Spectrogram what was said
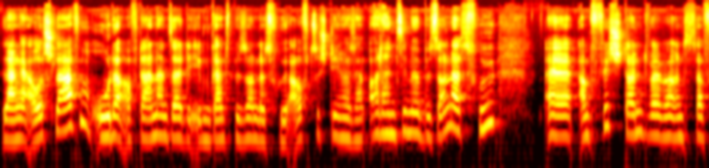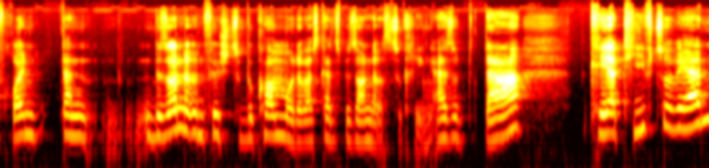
lange Ausschlafen oder auf der anderen Seite eben ganz besonders früh aufzustehen und sagen, oh, dann sind wir besonders früh äh, am Fischstand, weil wir uns da freuen, dann einen besonderen Fisch zu bekommen oder was ganz Besonderes zu kriegen. Also da kreativ zu werden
